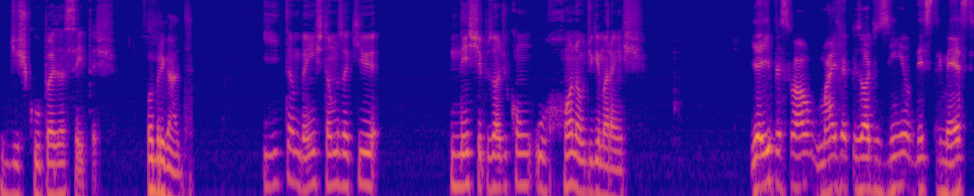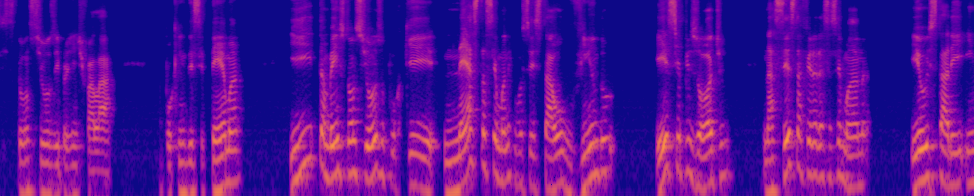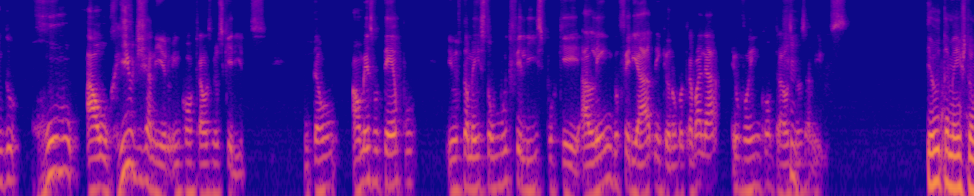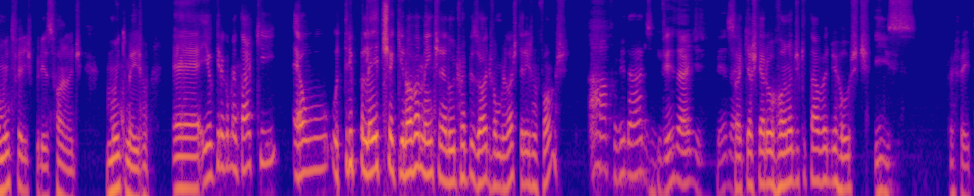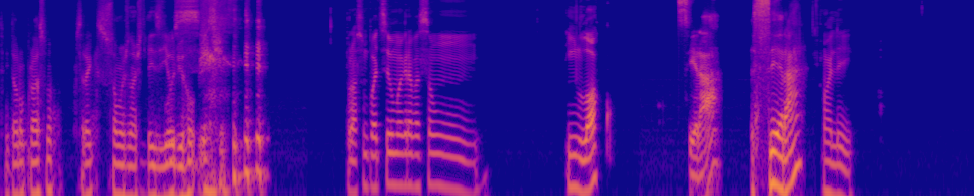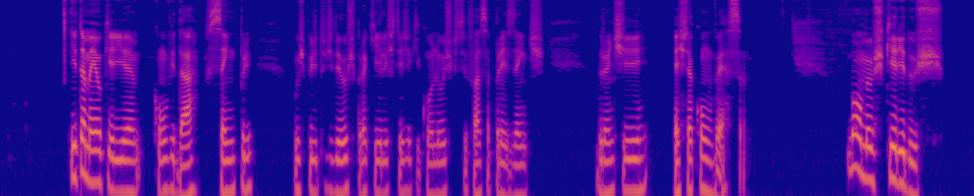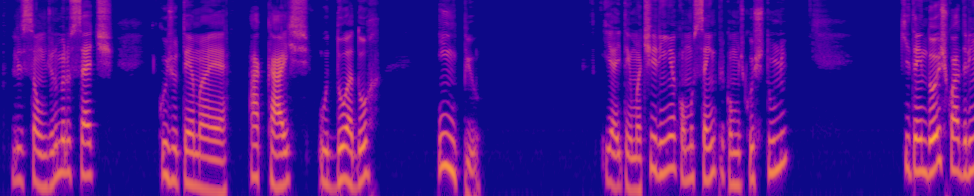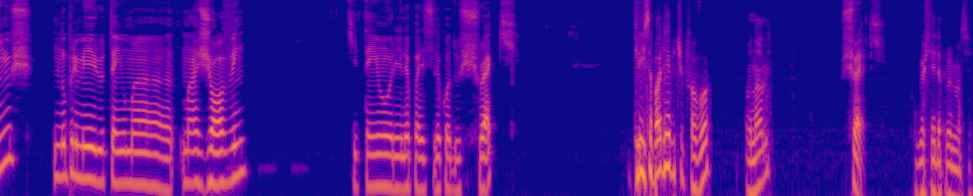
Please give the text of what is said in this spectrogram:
Desculpas aceitas. Obrigado. E também estamos aqui neste episódio com o Ronald Guimarães. E aí, pessoal, mais um episódiozinho desse trimestre. Estou ansioso aí para a gente falar um pouquinho desse tema. E também estou ansioso porque nesta semana que você está ouvindo esse episódio, na sexta-feira dessa semana, eu estarei indo rumo ao Rio de Janeiro encontrar os meus queridos. Então, ao mesmo tempo, eu também estou muito feliz porque, além do feriado em que eu não vou trabalhar, eu vou encontrar os meus amigos. Eu também estou muito feliz por isso, Ronald. Muito mesmo. É, e eu queria comentar que é o, o triplete aqui novamente, né? Do último episódio. Fomos nós três, não fomos? Ah, foi verdade. Verdade, verdade. Só que acho que era o Ronald que estava de host. Isso. Perfeito. Então no próximo, será que somos nós três e eu de host? Próximo pode ser uma gravação em loco. Será? Será? Olha aí. E também eu queria convidar sempre o Espírito de Deus para que ele esteja aqui conosco, se faça presente durante esta conversa. Bom, meus queridos, lição de número 7, cujo tema é Acais, o doador ímpio. E aí tem uma tirinha, como sempre, como de costume, que tem dois quadrinhos. No primeiro tem uma, uma jovem que tem uma orelha parecida com a do Shrek. Cris, você pode repetir, por favor, o nome? Shrek. Gostei da pronúncia.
